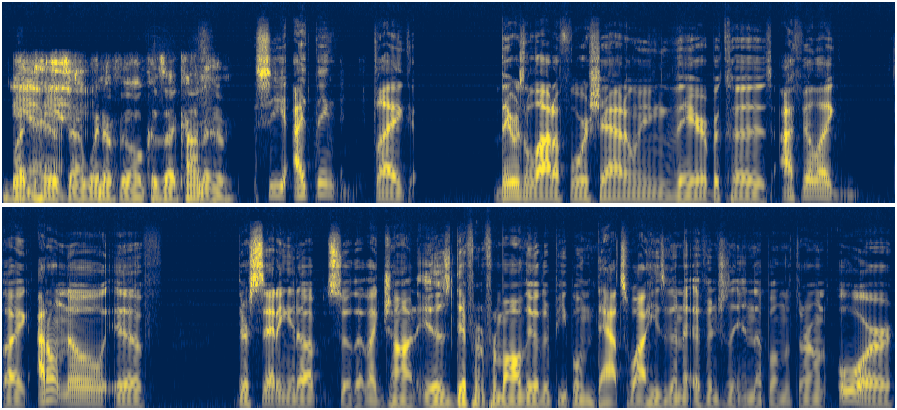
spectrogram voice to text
butting Yeah. heads at Winterfell because I kind of See, I think like there was a lot of foreshadowing there because I feel like like I don't know if they're setting it up so that like Jon is different from all the other people and that's why he's going to eventually end up on the throne or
